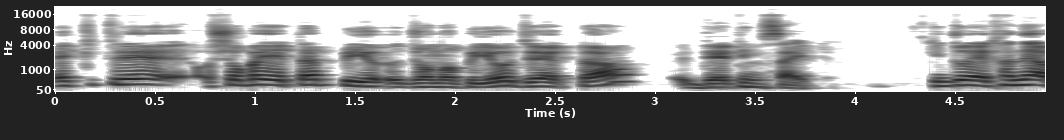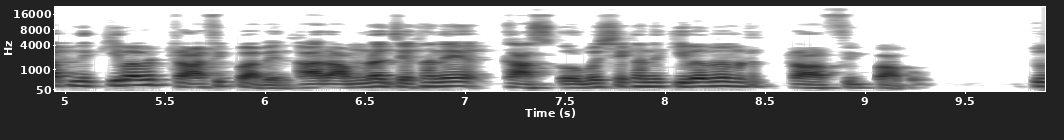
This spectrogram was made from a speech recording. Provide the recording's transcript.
এক্ষেত্রে সবাই এটা প্রিয়, জনপ্রিয় যে একটা ডেটিং সাইট কিন্তু এখানে আপনি কীভাবে ট্রাফিক পাবেন? আর আমরা যেখানে কাজ করব, সেখানে কীভাবে আমরা ট্রাফিক পাবো? একটু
